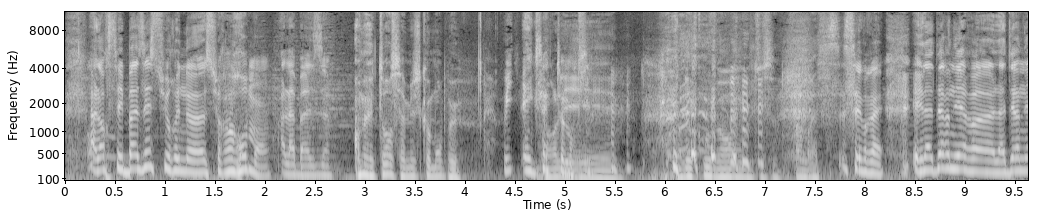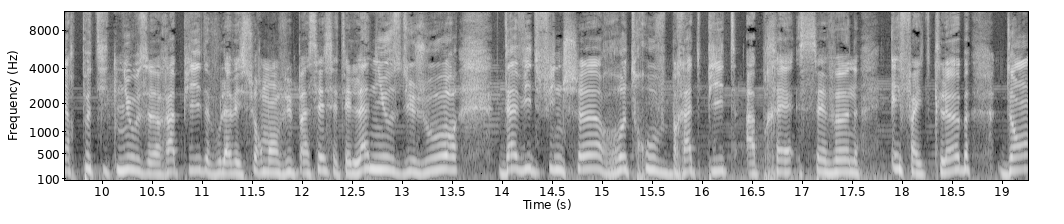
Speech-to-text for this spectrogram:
Alors c'est basé sur sur un roman à la base. En même temps, on s'amuse comme on peut. Oui, exactement. Dans les, dans les couvents, tout ça. Enfin bref. C'est vrai. Et la dernière, euh, la dernière petite news euh, rapide, vous l'avez sûrement vu passer, c'était la news du jour. David Fincher retrouve Brad Pitt après Seven et Fight Club dans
